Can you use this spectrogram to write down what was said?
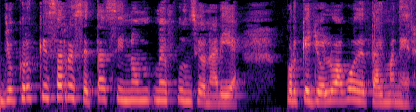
yo creo que esa receta sí no me funcionaría, porque yo lo hago de tal manera.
